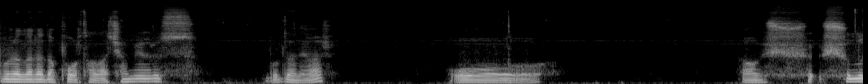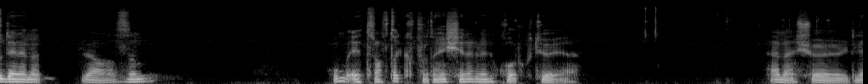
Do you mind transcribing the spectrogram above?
Buralara da portal açamıyoruz. Burada ne var? Oo. Abi şu- şunu denemem lazım. Oğlum etrafta kıpırdayan şeyler beni korkutuyor ya. Hemen şöyle.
